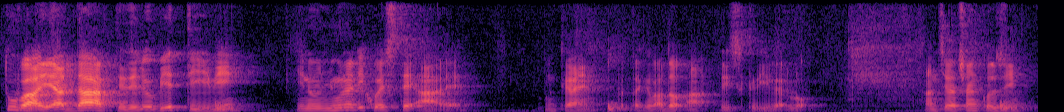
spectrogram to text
Tu vai a darti degli obiettivi in ognuna di queste aree. Ok? Aspetta che vado a riscriverlo. Anzi, facciamo così.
